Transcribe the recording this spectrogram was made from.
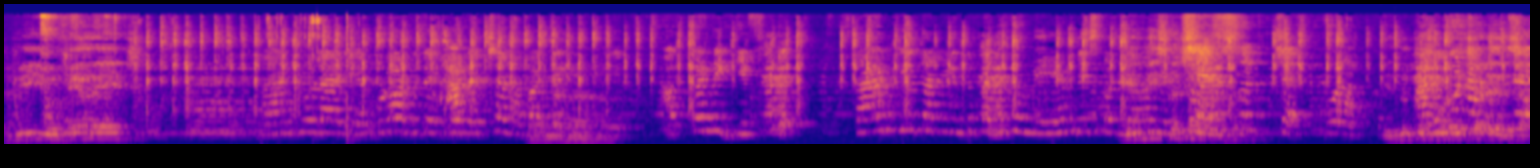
Tanvi your favourite ఎప్పుడో అడిగితే ఇక్కడ తెచ్చాను బర్త్డే అక్కడి గిఫ్ట్ థ్యాంక్ యూ తను ఇంత పెద్ద మమ్మీ ఏం తీసుకొచ్చావు? ఏం తీసుకొచ్చావు? Chess, తెలుసా? chess కూడా. ఎందుకు చెస్ తెచ్చాడో? తెలుసా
